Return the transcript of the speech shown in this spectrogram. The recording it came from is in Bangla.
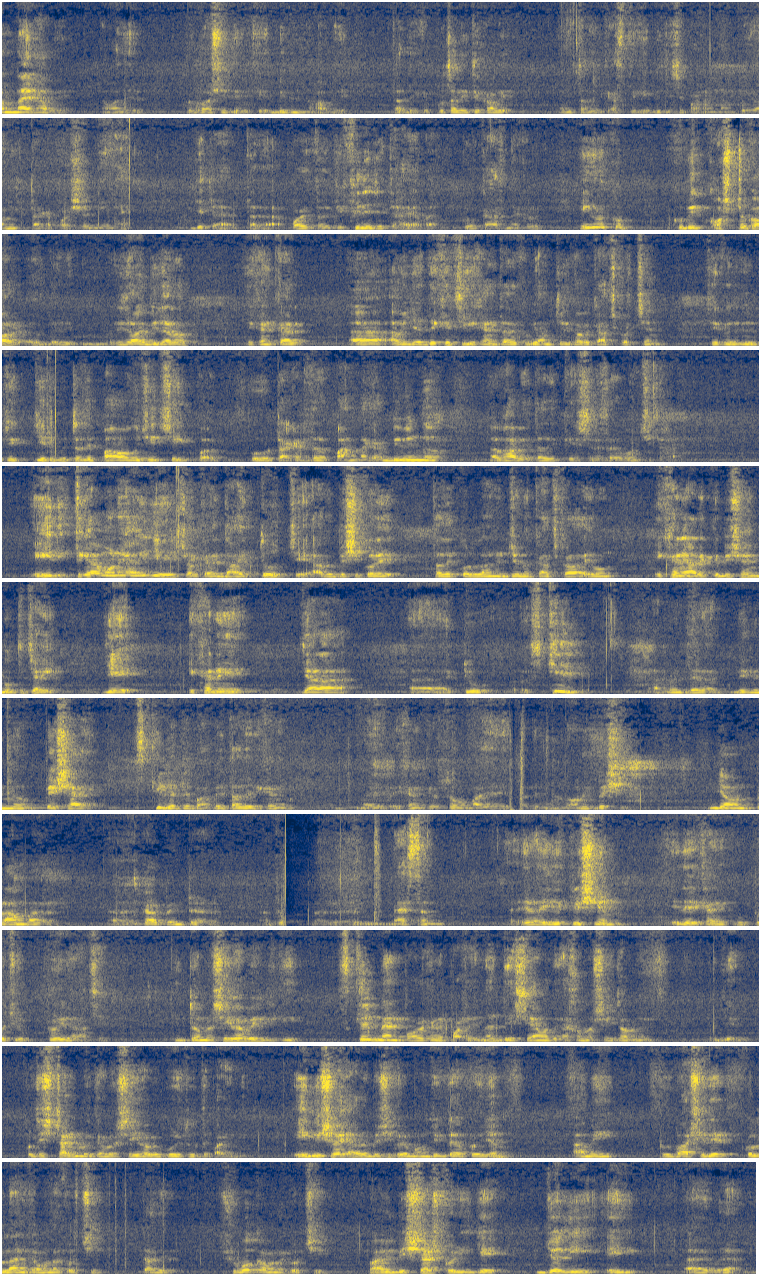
অন্যায়ভাবে আমাদের প্রবাসীদেরকে বিভিন্নভাবে তাদেরকে প্রতারিত করে এবং তাদের কাছ থেকে বিদেশে পাঠানোর নাম করে অনেক টাকা পয়সা নিয়ে নেয়, যেটা তারা পরে তাদেরকে ফিরে যেতে হয় আবার কোনো কাজ না করে। এগুলো খুব, খুবই কষ্টকর, হৃদয় বিদারক। এখানকার আমি যা দেখেছি, এখানে তারা খুবই আন্তরিকভাবে কাজ করছেন। যেটুকু তাদের পাওয়া উচিত সেই পুরো টাকাটা তারা পান না, কারণ বিভিন্ন ভাবে তাদেরকে সেটা তারা বঞ্চিত হয়। এই দিক থেকে আমার মনে হয় যে সরকারের দায়িত্ব হচ্ছে আরও বেশি করে তাদের কল্যাণের জন্য কাজ করা এবং এখানে আরেকটা বিষয় আমি বলতে চাই যে এখানে যারা একটু স্কিল আপনার যারা বিভিন্ন পেশায় স্কিল হতে পারবে তাদের এখানে, এখানকার শ্রম বাজারে তাদের মূল্য অনেক বেশি। যেমন প্লাম্বার কার্পেন্টার ম্যাসন এরা ইলেকট্রিশিয়ান এদের এখানে খুব প্রচুর প্রয়োজন আছে। কিন্তু আমরা সেইভাবে স্কিল ম্যান পাওয়ার এখানে পাঠাই না, দেশে আমাদের এখনও সেই ধরনের যে প্রতিষ্ঠানগুলোকে আমরা সেইভাবে গড়ে তুলতে পারিনি। এই বিষয়ে আরও বেশি করে মনোযোগ দেওয়া প্রয়োজন। আমি প্রবাসীদের কল্যাণ কামনা করছি, তাদের শুভ কামনা করছি আমি বিশ্বাস করি যে যদি এই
